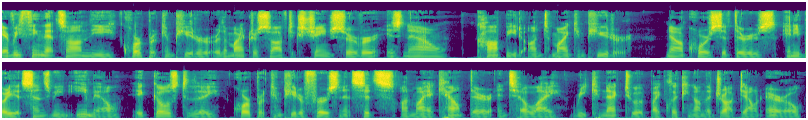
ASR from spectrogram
everything that's on the corporate computer or the Microsoft Exchange server is now copied onto my computer. Now, of course, if there's anybody that sends me an email, it goes to the corporate computer first and it sits on my account there until I reconnect to it by clicking on the drop down arrow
